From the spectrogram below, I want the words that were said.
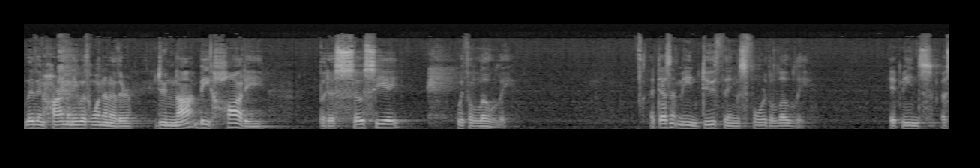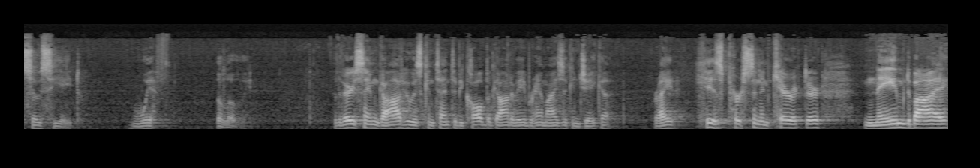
Live in harmony with one another. Do not be haughty, but associate with the lowly. That doesn't mean do things for the lowly, it means associate with the lowly. The very same God who is content to be called the God of Abraham, Isaac, and Jacob right? His person and character, named by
